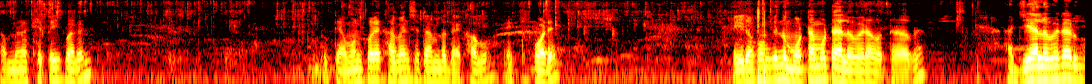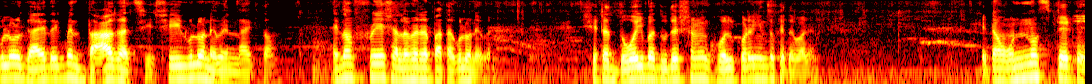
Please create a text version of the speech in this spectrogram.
আপনারা খেতেই পারেন। তো কেমন করে খাবেন সেটা আমরা দেখাবো একটু পরে। এই রকম কিন্তু মোটা মোটা অ্যালোভেরা হতে হবে। আর যে অ্যালোভেরারগুলোর গায়ে দেখবেন দাগ আছে, সেইগুলো নেবেন না একদম। একদম ফ্রেশ অ্যালোভেরার পাতাগুলো নেবেন। সেটা দই বা দুধের সঙ্গে ঘোল করে কিন্তু খেতে পারেন। এটা অন্য স্টেটে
